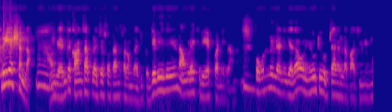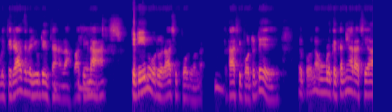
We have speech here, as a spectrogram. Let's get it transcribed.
கிரியேஷன் தான். அவங்க எந்த கான்செப்ட்ல வச்சு சொல்றாங்கன்னு சொல்ல முடியாது. இப்போ திடீர்னு அவங்களே கிரியேட் பண்ணிக்கிறாங்க. இப்போ ஒன்றும் இல்லை நீங்கள் ஏதாவது ஒரு யூடியூப் சேனலில் பார்த்தீங்கன்னா உங்களுக்கு தெரியாத யூடியூப் சேனல்லாம் பார்த்தீங்கன்னா திடீர்னு ஒரு ராசி போடுவாங்க. ராசி போட்டுட்டு இப்போ என்ன உங்களுக்கு கன்னியா ராசியா?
